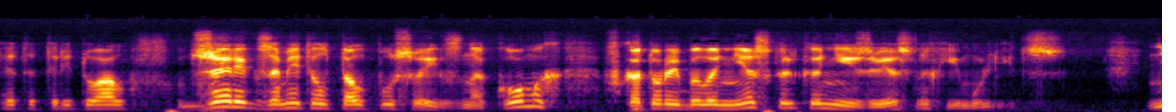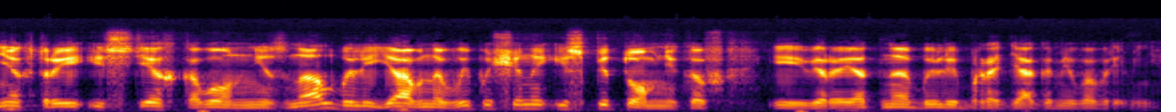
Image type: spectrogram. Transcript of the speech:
этот ритуал, Джерик заметил толпу своих знакомых, в которой было несколько неизвестных ему лиц. Некоторые из тех, кого он не знал, были явно выпущены из питомников и, вероятно, были бродягами во времени.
